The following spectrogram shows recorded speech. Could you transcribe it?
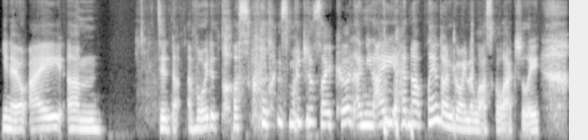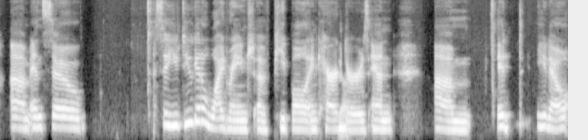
you know i um did not, avoided law school as much as i could. I mean i had not planned on going to law school actually. Um and so so you do get a wide range of people and characters and um it you know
